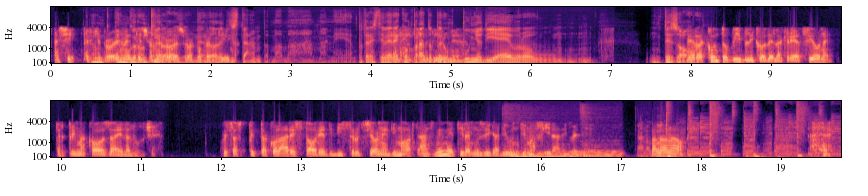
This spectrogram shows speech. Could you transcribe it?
eh sì, perché un, è un probabilmente c'è un errore sulla un errore di stampa. Ma mamma mia, potresti avere Eh, comprato per un pugno di euro un, un- tesoro. Nel racconto biblico della creazione, per prima cosa è la luce. Questa spettacolare storia di distruzione e di morte. Anzi, mi metti la musica di ultima fila di quelli. Ah, no, No, no, no.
